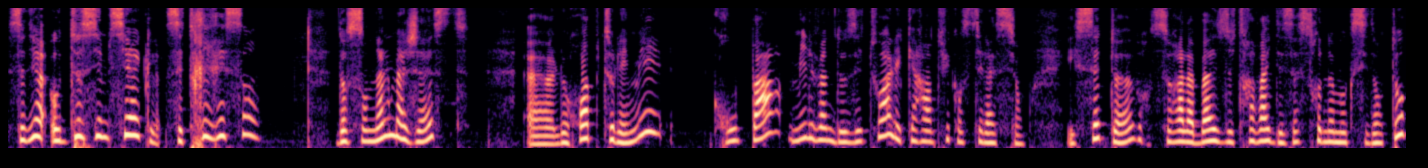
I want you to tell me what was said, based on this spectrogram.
c'est-à-dire au deuxième siècle. C'est très récent. Dans son Almageste, euh, le roi Ptolémée groupa 1022 étoiles et 48 constellations. Et cette œuvre sera la base du travail des astronomes occidentaux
